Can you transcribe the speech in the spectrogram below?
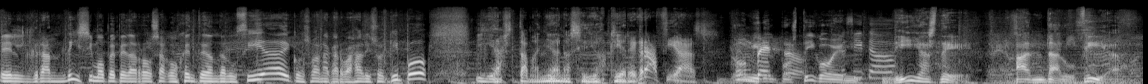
el grandísimo Pepe da Rosa, con gente de Andalucía y con Suana Carvajal y su equipo. Y hasta mañana, si Dios quiere. Gracias. Domi del. Postigo en. Días de Andalucía.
